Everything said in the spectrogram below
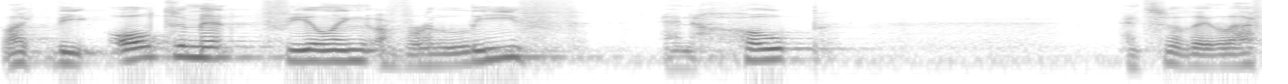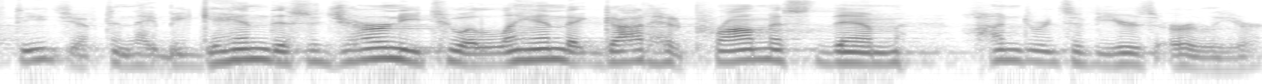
like the ultimate feeling of relief and hope. And so they left Egypt and they began this journey to a land that God had promised them hundreds of years earlier,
